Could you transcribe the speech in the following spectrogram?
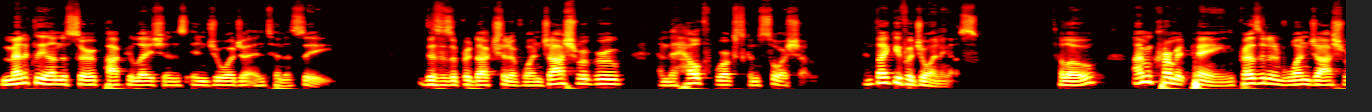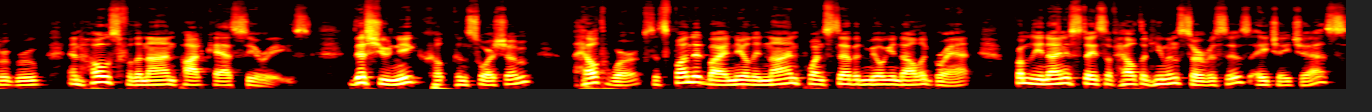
medically underserved populations in Georgia and Tennessee. This is a production of One Joshua Group and the HealthWorks Consortium. And thank you for joining us. Hello, I'm Kermit Payne, president of One Joshua Group and host for the Nine podcast series. This unique consortium HealthWorks is funded by a nearly $9.7 million grant from the United States of Health and Human Services, HHS,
